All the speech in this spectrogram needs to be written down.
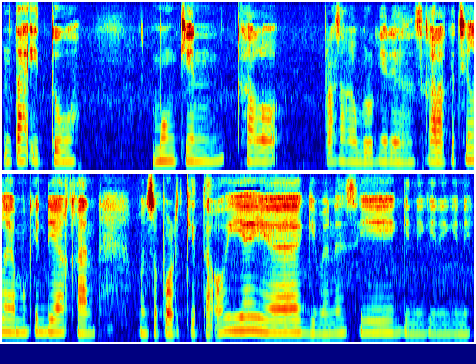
Entah itu mungkin kalau prasangka buruknya dalam skala kecil ya mungkin dia akan mensupport kita. Oh iya ya gimana sih? Gini gini gini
